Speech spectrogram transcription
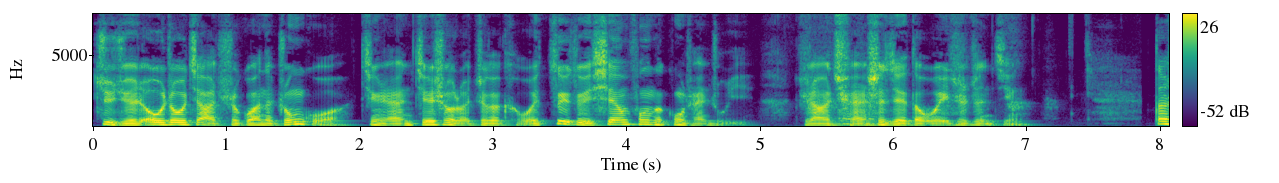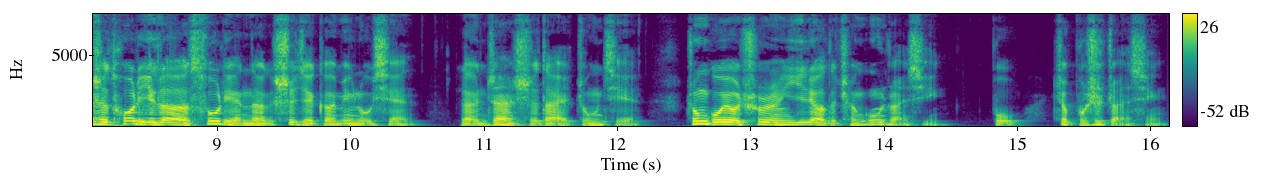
拒绝欧洲价值观的中国，竟然接受了这个可谓最最先锋的共产主义，这让全世界都为之震惊。但是脱离了苏联的世界革命路线，冷战时代终结，中国又出人意料的成功转型。不，这不是转型，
